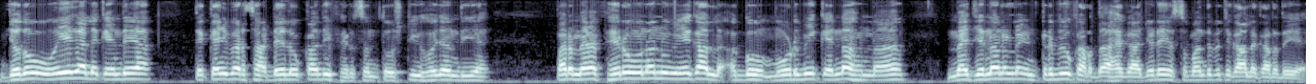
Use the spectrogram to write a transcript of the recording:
ਜਦੋਂ ਉਹ ਇਹ ਗੱਲ ਕਹਿੰਦੇ ਆ ਤੇ ਕਈ ਵਾਰ ਸਾਡੇ ਲੋਕਾਂ ਦੀ ਫਿਰ ਸੰਤੁਸ਼ਟੀ ਹੋ ਜਾਂਦੀ ਹੈ। ਪਰ ਮੈਂ ਫਿਰ ਉਹਨਾਂ ਨੂੰ ਇਹ ਗੱਲ ਅੱਗੋਂ ਮੋੜ ਵੀ ਕਹਿਣਾ ਹੁੰਨਾ ਮੈਂ ਜਿਨ੍ਹਾਂ ਨਾਲ ਇੰਟਰਵਿਊ ਕਰਦਾ ਹੈਗਾ, ਜਿਹੜੇ ਇਸ ਸੰਬੰਧ ਵਿੱਚ ਗੱਲ ਕਰਦੇ ਆ।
